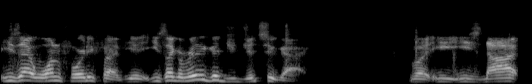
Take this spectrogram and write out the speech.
He's at 145. He, he's like a really good jujitsu guy, but he, he's not.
